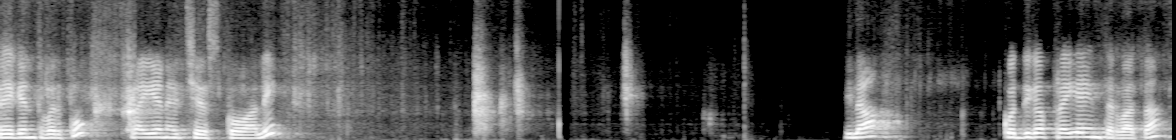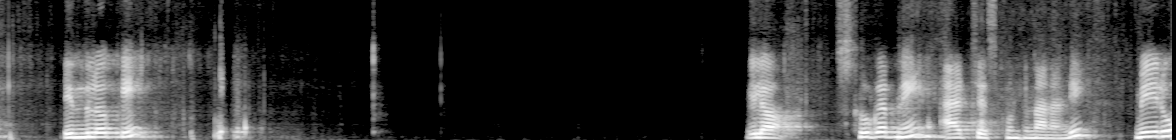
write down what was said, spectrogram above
వేగేంత వరకు ఫ్రై అనేది చేసుకోవాలి. ఇలా కొద్దిగా ఫ్రై అయిన తర్వాత ఇందులోకి ఇలా షుగర్ని యాడ్ చేసుకుంటున్నానండి. మీరు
